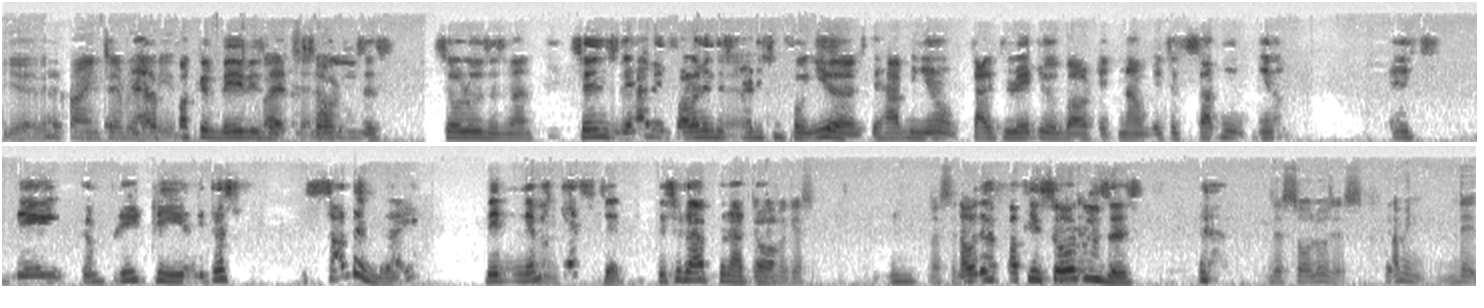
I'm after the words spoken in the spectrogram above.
yeah, they're crying to everybody. fucking babies, But, man. uh, So no. losers. So losers, man. Since they have been following this Yeah. tradition for years, they have been, you know, calculative about it. Now it's a sudden, you know, it's they completely. It was sudden, right? They never Mm. guessed it. This would happen at They all. Mhm. Now they're fucking so Yeah. losers. They're so losers. I mean, they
